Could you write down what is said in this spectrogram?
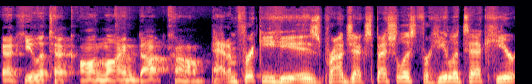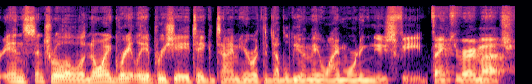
at helitechonline.com. Adam Fricke, he is project specialist for Helitech here in Central Illinois. Greatly appreciate you taking time here with the WMAY Morning News Feed. Thank you very much.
